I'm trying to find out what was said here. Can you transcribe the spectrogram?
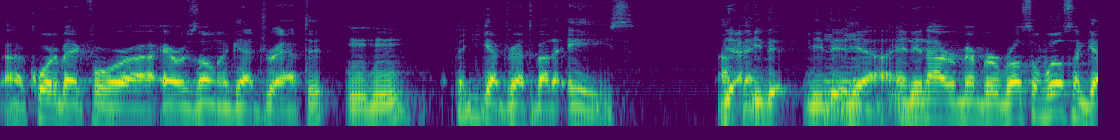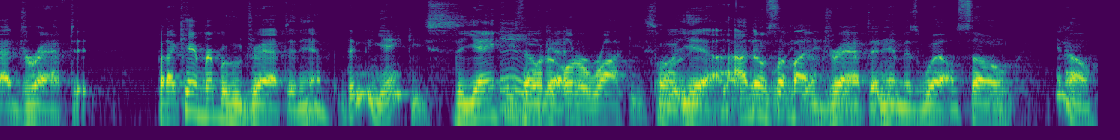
uh, quarterback for uh, Arizona, got drafted. Mm-hmm. I think he got drafted by the A's. I Yeah, he did. He did. Yeah, and then I remember Russell Wilson got drafted, but I can't remember who drafted him. I think the Yankees. The Yankees or, the, or the Rockies. Well, yeah, the- I know somebody yeah. drafted him as well. So you know,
